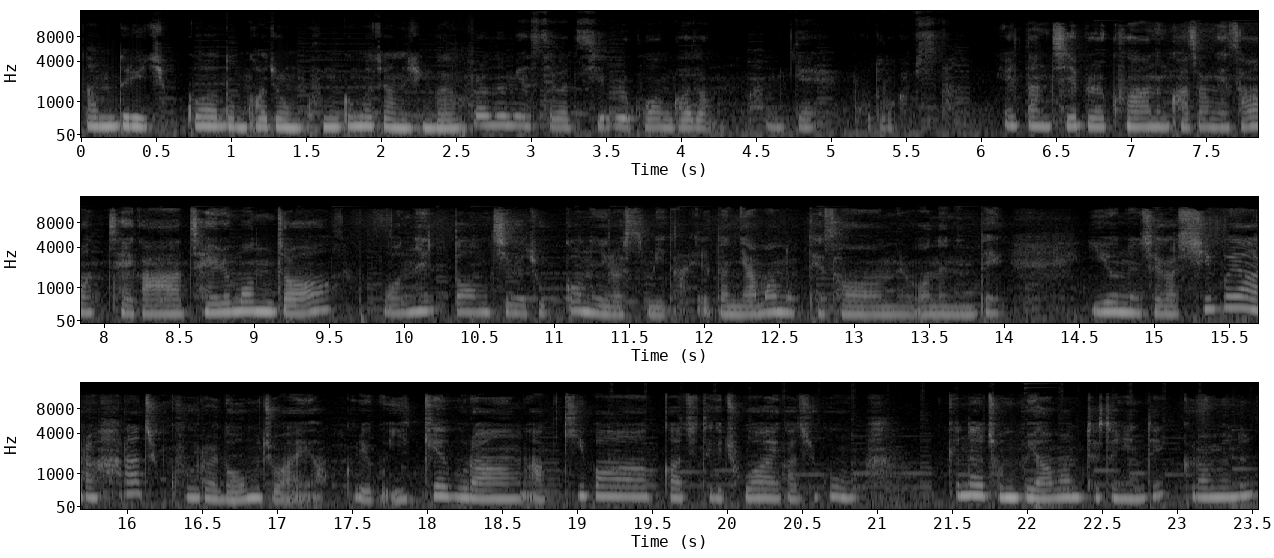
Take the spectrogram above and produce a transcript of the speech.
남들이 집 구하던 과정 궁금하지 않으신가요? 그런 의미에서 제가 집을 구한 과정 함께 보도록 합시다. 일단 집을 구하는 과정에서 제가 제일 먼저 원했던 집의 조건은 이렇습니다. 일단 야마노테선을 원했는데 이유는 제가 시부야랑 하라주쿠를 너무 좋아해요. 그리고 이케부랑 아키바까지 되게 좋아해가지고 걔네가 전부 야마노테선인데 그러면은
